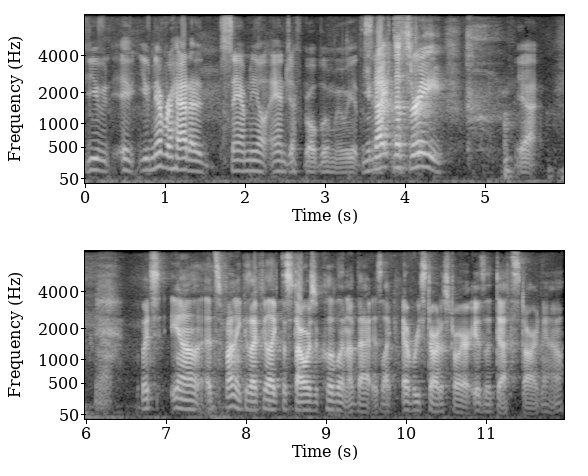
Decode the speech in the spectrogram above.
you've you've never had a Sam Neill and Jeff Goldblum movie at the same time. Unite the three. Yeah, yeah. Which you know it's funny because I feel like the Star Wars equivalent of that is like every Star Destroyer is a Death Star now,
